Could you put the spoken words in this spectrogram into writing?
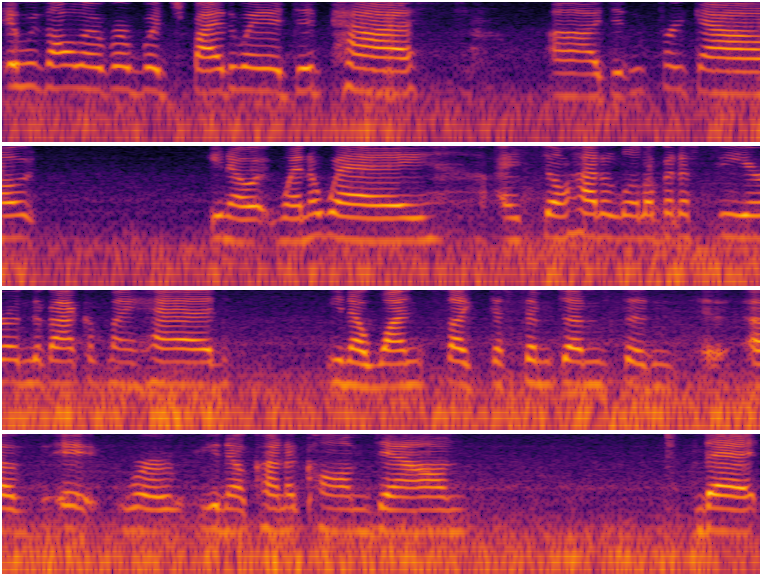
it was all over, which by the way, it did pass, uh, I didn't freak out. You know, it went away. I still had a little bit of fear in the back of my head. You know, once like the symptoms and of it were, you know, kind of calmed down, that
